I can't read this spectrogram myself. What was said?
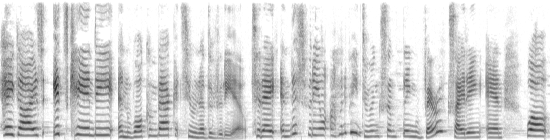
Hey guys, it's Candy and welcome back to another video. Today, in this video, I'm going to be doing something very exciting and, well,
